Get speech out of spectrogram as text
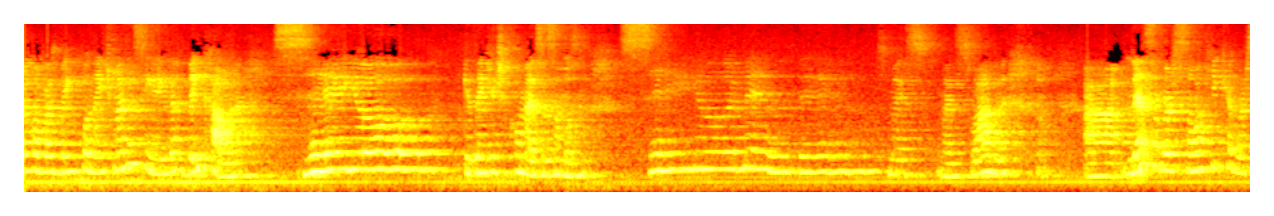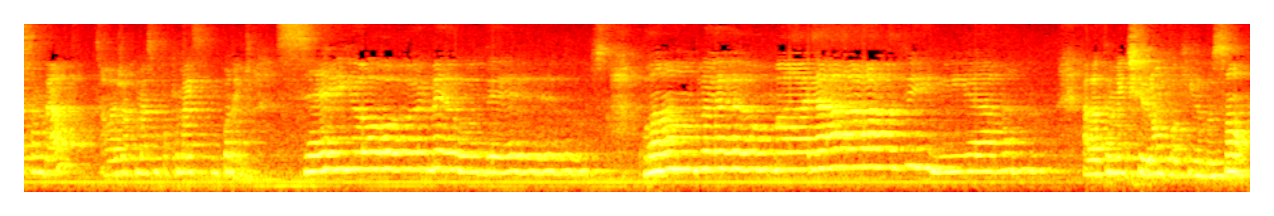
Já com a voz bem imponente, mas assim, ainda bem calma, né? Senhor. Porque tem gente que começa essa música. Senhor meu Deus. Mais, mais suave, né? Ah, nessa versão aqui, que é a versão dela, ela já começa um pouquinho mais imponente. Senhor meu Deus, quando eu maravilha. Ela também tirou um pouquinho do som.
